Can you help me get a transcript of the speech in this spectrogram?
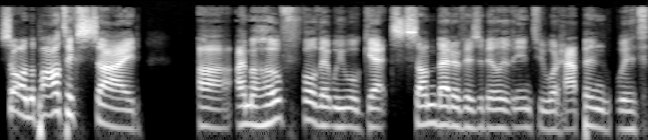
so on the politics side uh i'm hopeful that we will get some better visibility into what happened with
